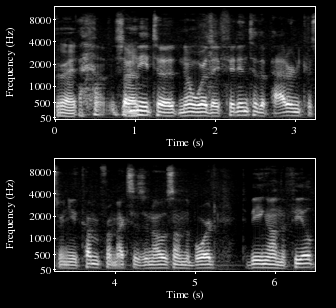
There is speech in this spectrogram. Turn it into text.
Right. some right. need to know where they fit into the pattern because when you come from X's and O's on the board to being on the field,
